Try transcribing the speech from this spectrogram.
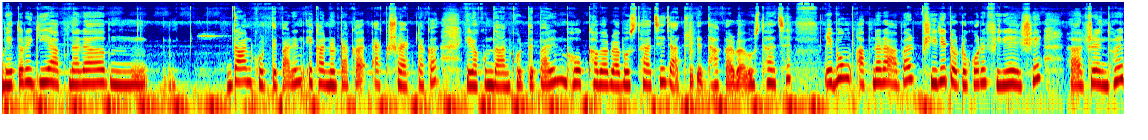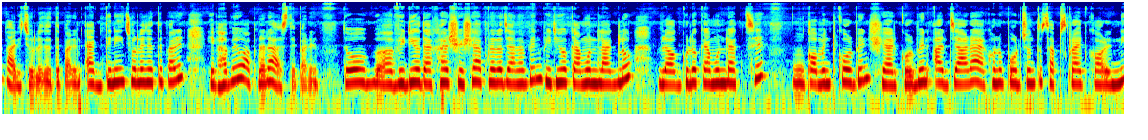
ভেতরে গিয়ে আপনারা দান করতে পারেন। একান্ন টাকা, একশো এক টাকা এরকম দান করতে পারেন। ভোগ খাবার ব্যবস্থা আছে, যাত্রীদের থাকার ব্যবস্থা আছে এবং আপনারা আবার ফিরে টোটো করে ফিরে এসে ট্রেন ধরে বাড়ি চলে যেতে পারেন। একদিনেই চলে যেতে পারেন, এভাবেও আপনারা আসতে পারেন। তো ভিডিও দেখার শেষে আপনারা জানাবেন ভিডিও কেমন লাগল, ব্লগগুলো কেমন লাগছে কমেন্ট করবেন শেয়ার করবেন। আর যারা এখনও পর্যন্ত সাবস্ক্রাইব করেননি,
